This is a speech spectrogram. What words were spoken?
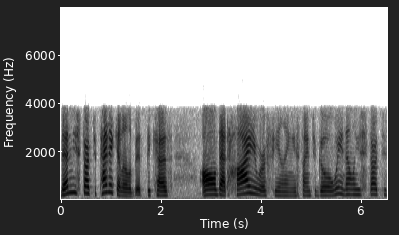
then you start to panic a little bit because all that high you were feeling is starting to go away now you start to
